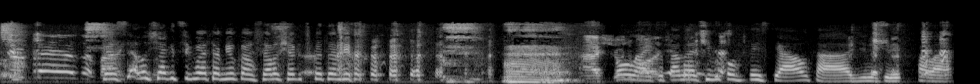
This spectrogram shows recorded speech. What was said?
Surpresa! Cancela o cheque de 50 mil, cancela o cheque de 50 mil. é, Ah, Vamos lá, tu tá no arquivo confidencial, tá? A gente não queria falar.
